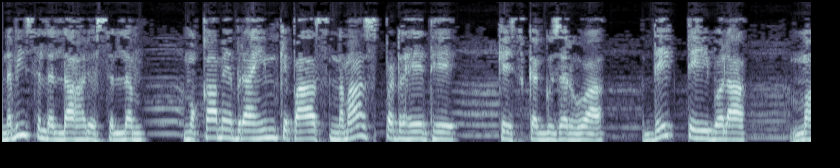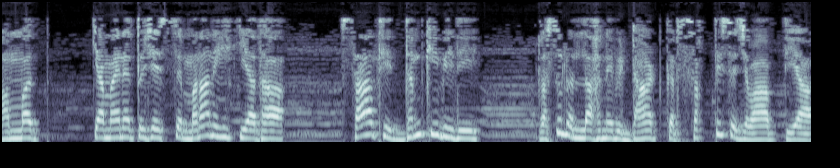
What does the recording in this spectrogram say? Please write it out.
نبی صلی اللہ علیہ وسلم مقام ابراہیم کے پاس نماز پڑھ رہے تھے کہ اس کا گزر ہوا۔ دیکھتے ہی بولا، محمد، کیا میں نے تجھے اس سے منع نہیں کیا تھا؟ ساتھ ہی دھمکی بھی دی۔ رسول اللہ نے بھی ڈانٹ کر سختی سے جواب دیا۔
